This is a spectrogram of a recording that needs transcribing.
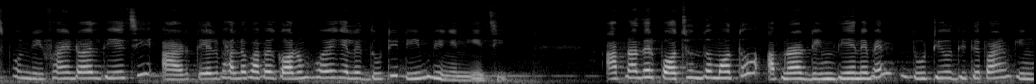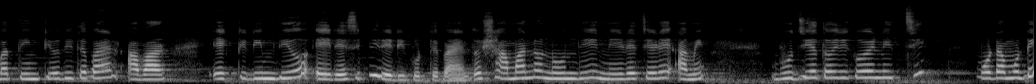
স্পুন রিফাইন্ড অয়েল দিয়েছি আর তেল ভালোভাবে গরম হয়ে গেলে দুটি ডিম ভেঙে নিয়েছি। আপনাদের পছন্দ মতো আপনারা ডিম দিয়ে নেবেন, দুটিও দিতে পারেন কিংবা তিনটিও দিতে পারেন, আবার একটি ডিম দিয়েও এই রেসিপি রেডি করতে পারেন। তো সামান্য নুন দিয়ে নেড়ে চেড়ে আমি ভুজিয়ে তৈরি করে নিচ্ছি। মোটামুটি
